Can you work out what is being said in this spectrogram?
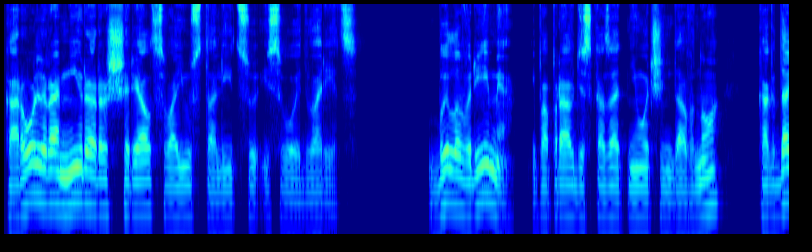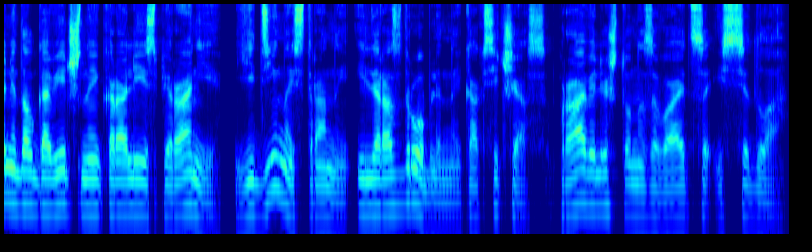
Король Рамира расширял свою столицу и свой дворец. Было время, и по правде сказать не очень давно, когда недолговечные короли из Пираньи, единой страны или раздробленной, как сейчас, правили, что называется, из седла.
